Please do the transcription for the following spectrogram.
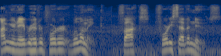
I'm your neighborhood reporter, Willem Ink, Fox 47 News.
